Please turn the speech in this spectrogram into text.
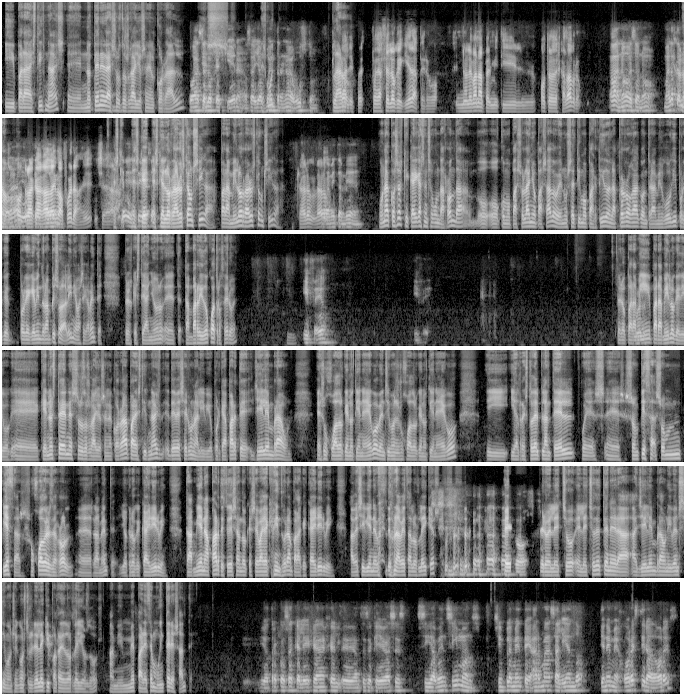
Y para Steve Nash, eh, no tener a esos dos gallos en el corral. Puede hacer lo que quiera, o sea, ya puede entrenar a gusto. Claro. puede hacer lo que quiera, pero no le van a permitir otro descalabro. Ah, no, eso no. Mala otra cagada y va afuera, ¿eh? es que, es, que, es que lo raro es que aún siga. Para mí lo raro es que aún siga. Claro, claro. Para mí también. Una cosa es que caigas en segunda ronda, o, como pasó el año pasado, en un séptimo partido en la prórroga contra Milwaukee, porque, porque Kevin Durant pisó la línea, básicamente. Pero es que este año eh, te han barrido 4-0, ¿eh? Y feo. Y feo. Pero para mí, para mí lo que digo, eh, que no estén esos dos gallos en el corral para Steve Nash debe ser un alivio, porque aparte Jalen Brown es un jugador que no tiene ego, Ben Simmons es un jugador que no tiene ego y, el resto del plantel, pues eh, son, piezas, son piezas, son jugadores de rol, eh, realmente. Yo creo que Kyrie Irving, también aparte, estoy deseando que se vaya Kevin Durant para que Kyrie Irving, a ver si viene de una vez a los Lakers. pero, pero el, hecho, el hecho de tener a, Jalen Brown y Ben Simmons y construir el equipo alrededor de ellos dos, a mí me parece muy interesante. Y otra cosa que le dije a Ángel eh, antes de que llegases, si a Ben Simmons simplemente arma saliendo, tiene mejores tiradores.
